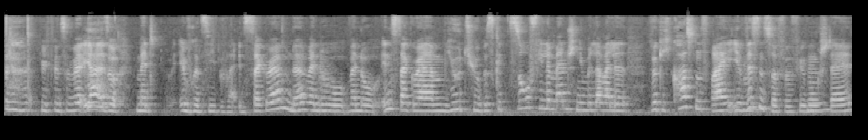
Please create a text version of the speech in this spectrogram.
Wie findest du, ja, also mit im Prinzip über Instagram, ne? wenn, du, wenn du Instagram, YouTube, es gibt so viele Menschen, die mittlerweile wirklich kostenfrei ihr mhm. Wissen zur Verfügung mhm. stellen.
